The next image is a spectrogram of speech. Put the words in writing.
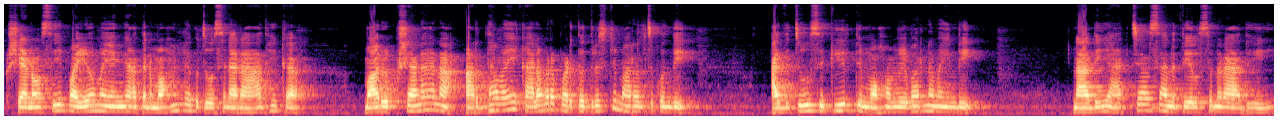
క్షణంసేపు అయోమయంగా అతని మొహంలోకి చూసిన రాధిక మరు క్షణాన అర్థమై కలవరపడుతూ దృష్టి మరల్చుకుంది. అది చూసి కీర్తి మొహం వివరణమైంది. నాది అత్యాస అని తెలుసున రాధి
